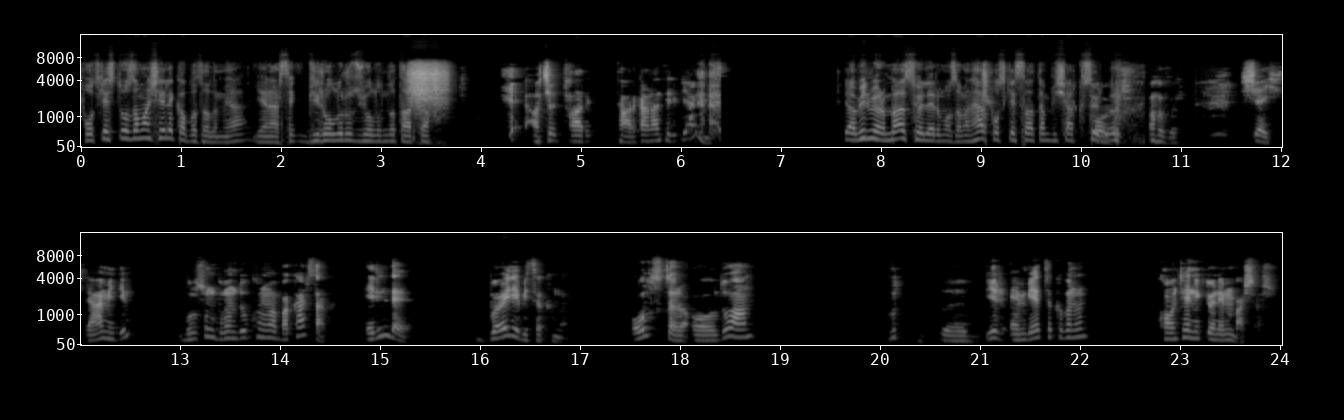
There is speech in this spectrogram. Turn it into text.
podcast'ı o zaman şeyle kapatalım ya. Yenersek bir oluruz yolunda Tarkan. Açı, Tar Tarkan'dan telif yer miyiz? ya bilmiyorum ben söylerim o zaman. Her podcast zaten bir şarkı söylüyorum. Olur. Olur. Şey devam edeyim. Bulls'un bulunduğu konuma bakarsak elinde böyle bir takımı All-Star'ı olduğu an bu e, bir NBA takımının contending dönemi başlar.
